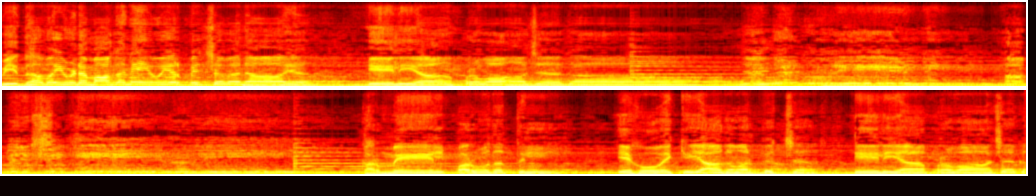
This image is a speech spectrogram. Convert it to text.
വിധവയുടെ മകനെ ഉയർപ്പിച്ചവനായ ഏലിയ പ്രവാചക. ഞങ്ങൾ വേണ്ടി അപേക്ഷിക്കണമേ കർമ്മേൽ പർവതത്തിൽ യഹോവയ്ക്ക് യാഗമർപ്പിച്ച ഏലിയ പ്രവാചക.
